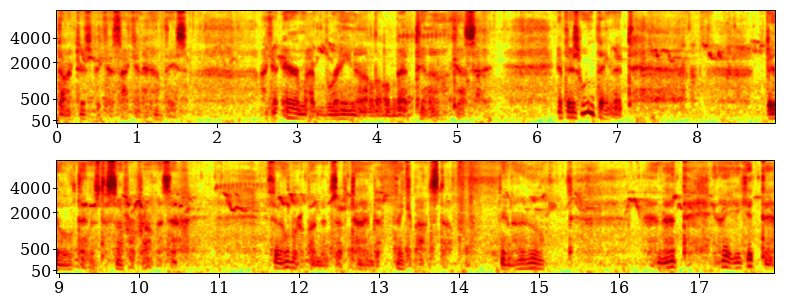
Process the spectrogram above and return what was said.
doctors because I can have these. I can air my brain out a little bit, you know, because if there's one thing that Bill tends to suffer from is that it's an overabundance of time to think about stuff, you know. And that, you know, you get to, you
